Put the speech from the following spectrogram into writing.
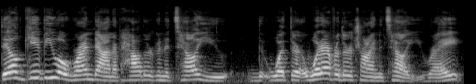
they'll give you a rundown of how they're going to tell you what they're whatever they're trying to tell you right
